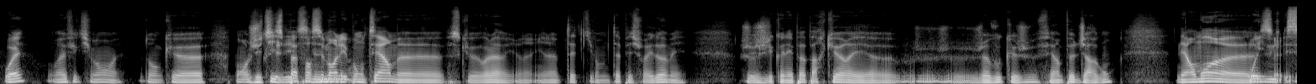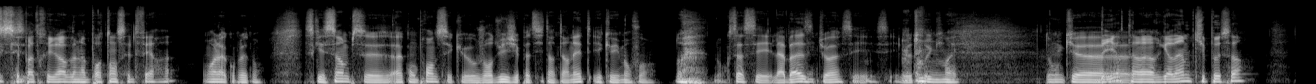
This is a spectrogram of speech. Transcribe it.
Ouais, ouais, effectivement, ouais. Donc, euh, bon, j'utilise pas forcément les bons termes euh, parce que voilà, il y en a, a peut-être qui vont me taper sur les doigts, mais je, je les connais pas par cœur et euh, j'avoue que je fais un peu de jargon. Néanmoins, euh, oui, mais c'est pas très grave. L'important, c'est de faire. hein. Voilà, complètement. Ce qui est simple à comprendre, c'est qu'aujourd'hui, j'ai pas de site internet et qu'il m'en faut. un. Donc ça, c'est la base, tu vois, c'est c'est le truc. Ouais. Donc euh, D'ailleurs, t'as regardé un petit peu ça?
